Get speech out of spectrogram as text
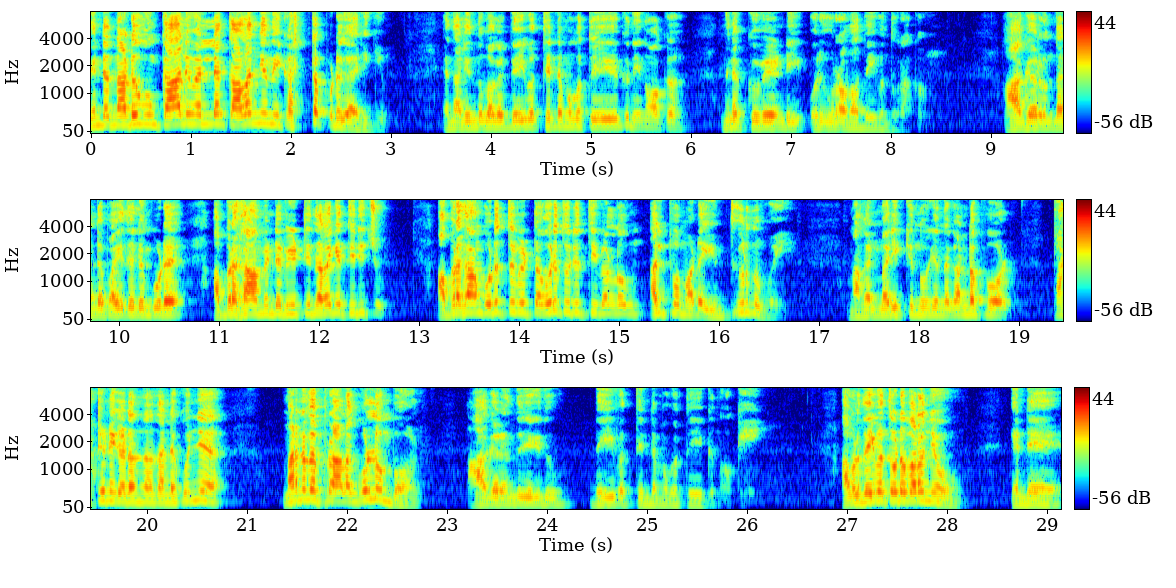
നിന്റെ നടുവും കാലും എല്ലാം കളഞ്ഞ് നീ കഷ്ടപ്പെടുകയായിരിക്കും. എന്നാൽ ഇന്ന് പകൽ ദൈവത്തിന്റെ മുഖത്തേക്ക് നീ നോക്ക്. നിനക്ക് വേണ്ടി ഒരു ഉറവ ദൈവം തുറക്കും. ആഗറും തന്റെ പൈതലും കൂടെ അബ്രഹാമിന്റെ വീട്ടിൽ നിന്ന് ഇറങ്ങി തിരിച്ചു. അബ്രഹാം കൊടുത്തുവിട്ട ഒരു തുരുത്തി വെള്ളവും അല്പമടയും തീർന്നുപോയി. മകൻ മരിക്കുന്നു എന്ന് കണ്ടപ്പോൾ പട്ടിണി കിടന്ന് തന്റെ കുഞ്ഞ് മരണവെപ്രാളം കൊള്ളുമ്പോൾ ആഗർ എന്ത് ചെയ്തു? ദൈവത്തിന്റെ മുഖത്തേക്ക് നോക്കി. അവൾ ദൈവത്തോട് പറഞ്ഞു എന്റെ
